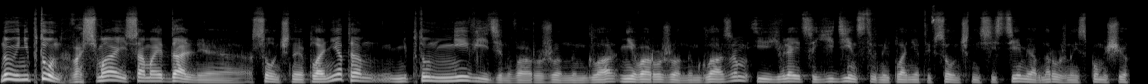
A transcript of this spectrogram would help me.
Ну и Нептун, восьмая и самая дальняя солнечная планета. Нептун не виден вооруженным гла... невооруженным глазом и является единственной планетой в Солнечной системе, обнаруженной с помощью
